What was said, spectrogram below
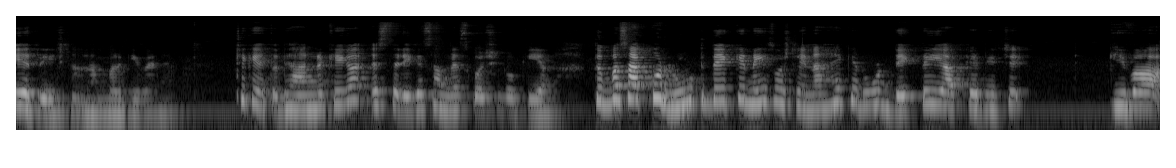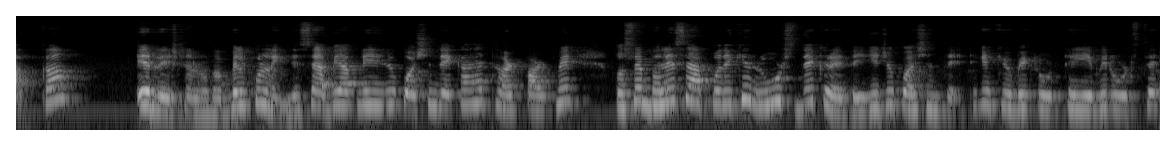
इरेशनल नंबर गिवन है। ठीक है तो ध्यान रखिएगा, इस तरीके से हमने इस क्वेश्चन को किया। तो बस आपको रूट देख के नहीं सोच लेना है कि रूट देखते ही आपके नीचे कि वह आपका इरेशनल होगा। बिल्कुल नहीं, जैसे अभी आपने ये जो क्वेश्चन देखा है थर्ड पार्ट में, उसमें भले से आपको देखिए रूट्स दिख रहे थे, ये जो क्वेश्चन थे, ठीक है क्यूबिक रूट थे, ये भी रूट्स थे,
